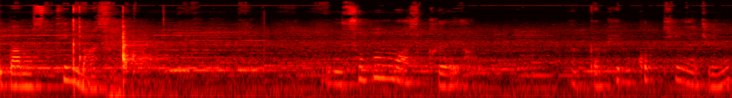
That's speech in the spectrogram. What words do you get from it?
노니밤 스틱 마스크. 이거 수분 마스크예요. 약간 피부 코팅해주는.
